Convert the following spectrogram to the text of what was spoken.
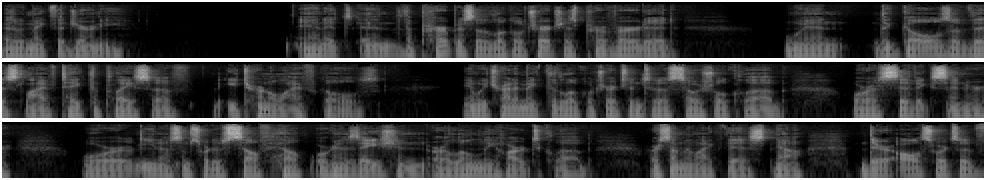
as we make the journey. And it's and the purpose of the local church is perverted when the goals of this life take the place of the eternal life goals. And we try to make the local church into a social club or a civic center or, you know, some sort of self-help organization or a lonely hearts club or something like this. Now, there are all sorts of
